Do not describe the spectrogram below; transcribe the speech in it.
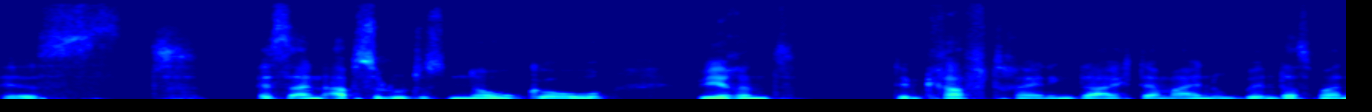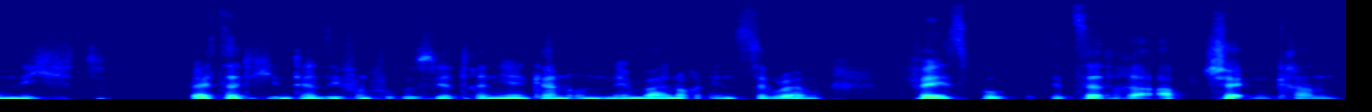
ist es ein absolutes No-Go während dem Krafttraining, da ich der Meinung bin, dass man nicht gleichzeitig intensiv und fokussiert trainieren kann und nebenbei noch Instagram, Facebook etc. abchecken kann.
